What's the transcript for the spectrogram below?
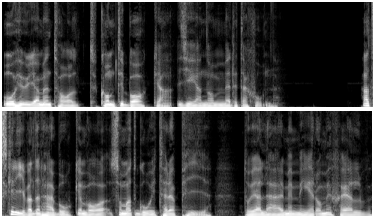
och hur jag mentalt kom tillbaka genom meditation. Att skriva den här boken var som att gå i terapi då jag lär mig mer om mig själv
